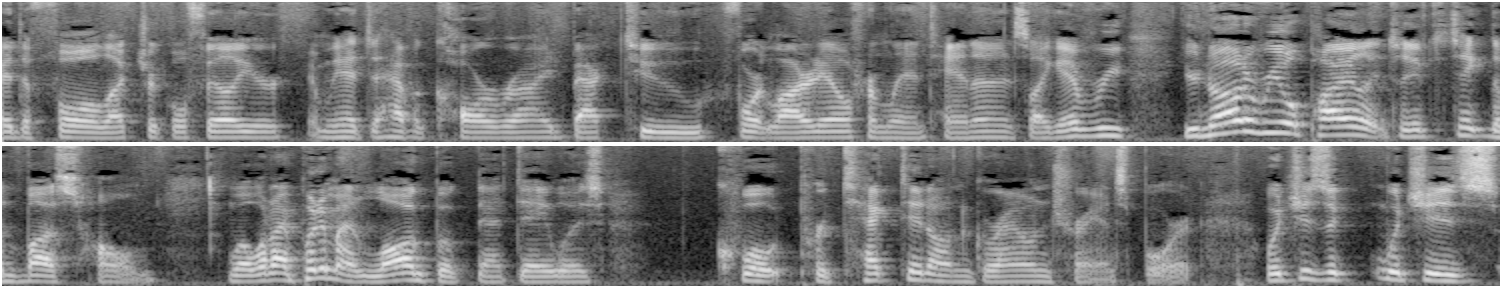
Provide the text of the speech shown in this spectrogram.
had the full electrical failure and we had to have a car ride back to Fort Lauderdale from Lantana. It's like every you're not a real pilot until you have to take the bus home. Well, what I put in my logbook that day was quote protected on ground transport, which is a which is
